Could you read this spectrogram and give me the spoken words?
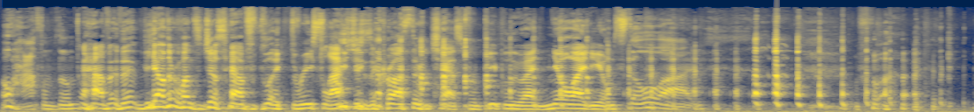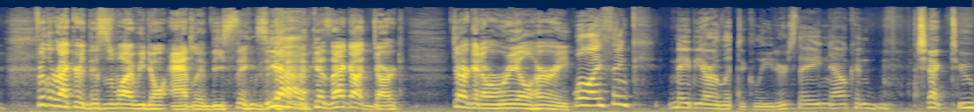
Oh, half of them. have the, the other ones just have like three slashes across their chest for people who had no idea. I'm still alive. For the record, this is why we don't ad lib these things. Yeah. because that got dark, dark in a real hurry. Well, I think maybe our elliptic leaders they now can check two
